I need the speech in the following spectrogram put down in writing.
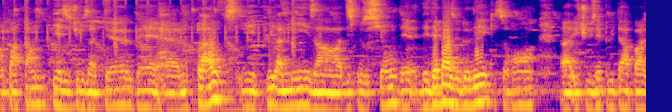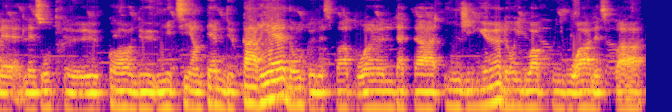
en partant des utilisateurs vers le cloud et puis la mise en disposition des, des, bases de données qui seront euh, utilisées plus tard par les, les autres euh, corps de métier en termes de carrière. Donc, n'est-ce pas, pour un data engineer, donc il doit pouvoir, n'est-ce pas,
